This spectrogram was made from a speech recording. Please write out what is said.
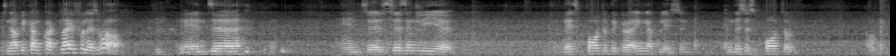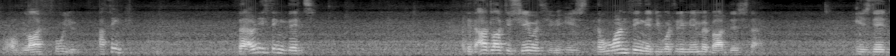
he's now become quite playful as well. and uh, and uh, certainly uh, that's part of the growing up lesson, and this is part of, of, of life for you. I think the only thing that that I'd like to share with you is the one thing that you've got to remember about this time is that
